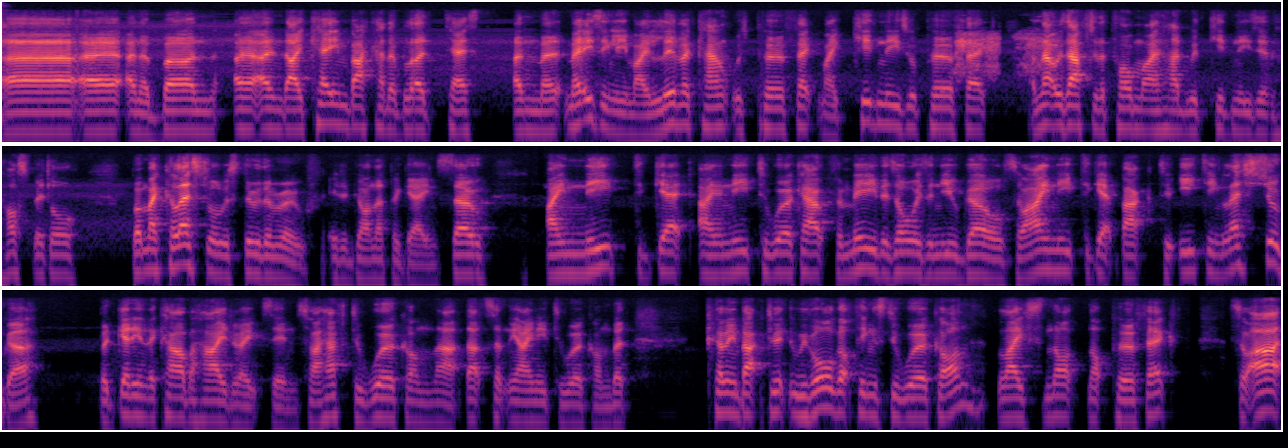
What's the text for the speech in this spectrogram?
uh, uh, and a bun. Uh, and I came back, had a blood test, and amazingly, my liver count was perfect, my kidneys were perfect. And that was after the problem I had with kidneys in hospital. But my cholesterol was through the roof, it had gone up again. So I need to get, I need to work out. For me, there's always a new goal. So I need to get back to eating less sugar, but getting the carbohydrates in. So I have to work on that. That's something I need to work on. But coming back to it, we've all got things to work on. Life's not not perfect. So I,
